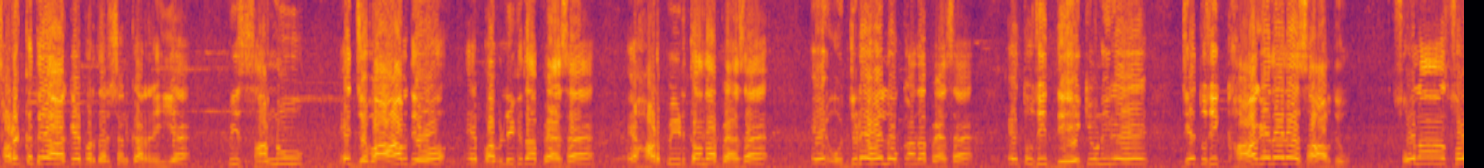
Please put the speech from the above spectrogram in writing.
ਸੜਕ ਤੇ ਆ ਕੇ ਪ੍ਰਦਰਸ਼ਨ ਕਰ ਰਹੀ ਹੈ ਵੀ ਸਾਨੂੰ ਇਹ ਜਵਾਬ ਦਿਓ। ਇਹ ਪਬਲਿਕ ਦਾ ਪੈਸਾ ਹੈ, ਇਹ ਹੜ੍ਹ ਪੀੜਤਾਂ ਦਾ ਪੈਸਾ ਹੈ, ਇਹ ਉਜੜੇ ਹੋਏ ਲੋਕਾਂ ਦਾ ਪੈਸਾ ਹੈ। ਇਹ ਤੁਸੀਂ ਦੇ ਕਿਉਂ ਨਹੀਂ ਰਹੇ? ਜੇ ਤੁਸੀਂ ਖਾ ਗਏ ਤਾਂ ਇਹਦਾ ਹਿਸਾਬ ਦਿਓ। 1600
